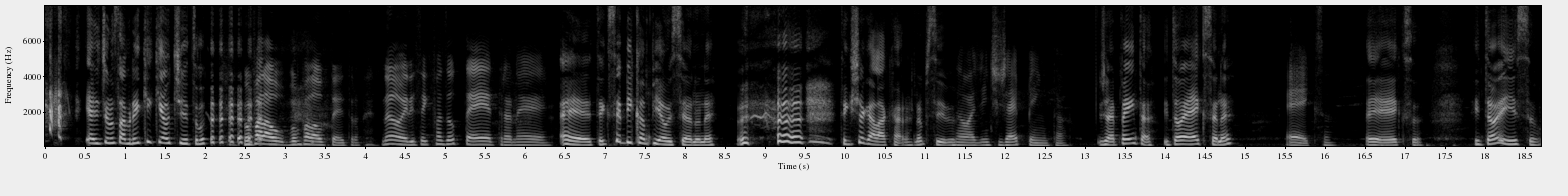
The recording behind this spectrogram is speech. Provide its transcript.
e a gente não sabe nem o que, que é o título. Vamos falar, o, vamos falar o Tetra. Não, eles têm que fazer o Tetra, né? É, tem que ser bicampeão esse ano, né? tem que chegar lá, cara. Não é possível. Não, a gente já é Penta. Já é penta? Então é hexa, né? É Hexa. É hexa. Então é isso.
